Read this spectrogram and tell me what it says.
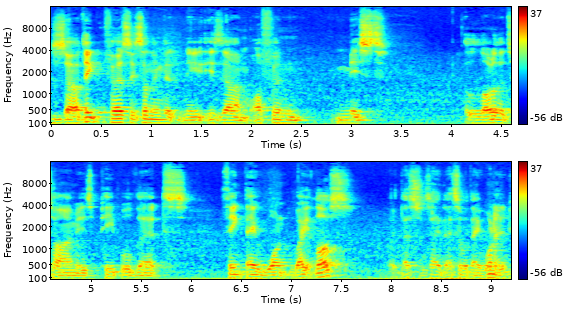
So I think firstly something that is um, often missed a lot of the time is people that think they want weight loss. Like that's to say that's what they wanted.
